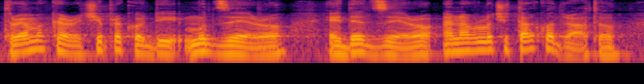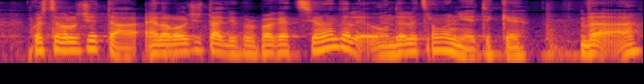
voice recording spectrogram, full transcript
troviamo che il reciproco di mu0 ed E0 è una velocità al quadrato. Questa velocità è la velocità di propagazione delle onde elettromagnetiche. Va?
